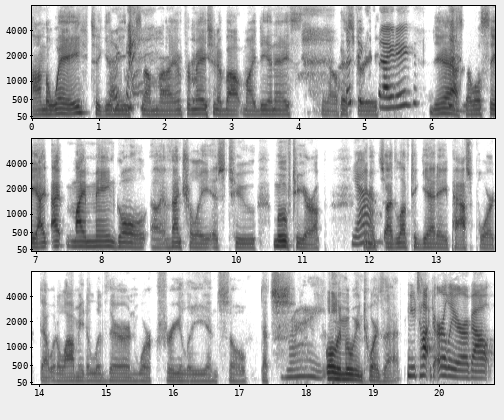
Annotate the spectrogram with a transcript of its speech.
on the way to give me some uh, information about my DNA, you know, That's history. exciting. Yeah, so we'll see. I, I my main goal uh, eventually is to move to Europe, Yeah. and so I'd love to get a passport that would allow me to live there and work freely. And so that's Right. slowly moving towards that. You talked earlier about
